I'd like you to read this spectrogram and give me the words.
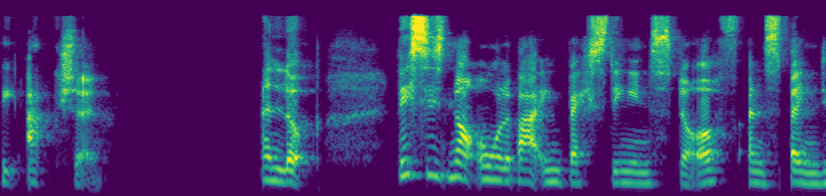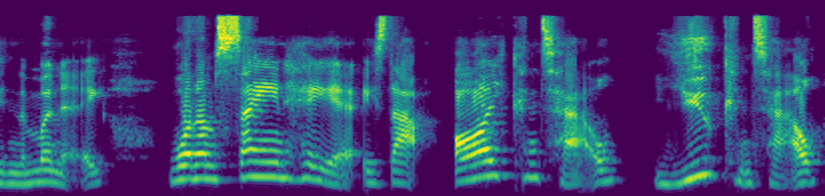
the action. And look, this is not all about investing in stuff and spending the money. What I'm saying here is that I can tell you can tell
